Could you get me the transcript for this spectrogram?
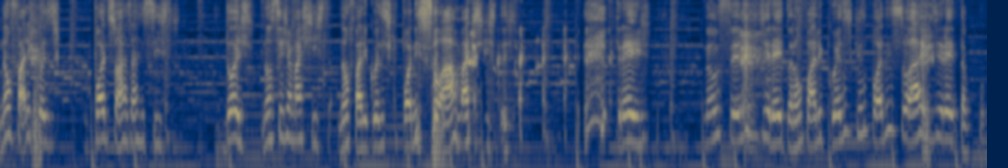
Não fale coisas que podem soar racistas. Dois, não seja machista. Não fale coisas que podem soar machistas. Três, não seja de direita. Não fale coisas que podem soar de direita, pô.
